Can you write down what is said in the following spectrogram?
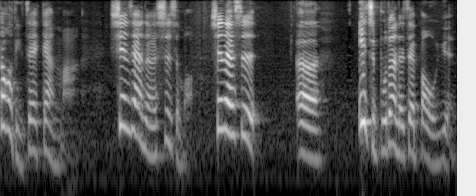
到底在干嘛？现在呢是什么？现在是呃一直不断的在抱怨，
